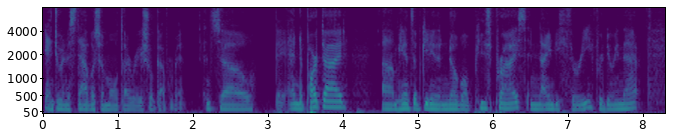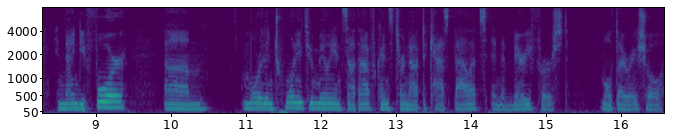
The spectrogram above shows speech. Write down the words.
and to establish a multiracial government. And so they end apartheid. Um, he ends up getting the Nobel Peace Prize in '93 for doing that. In '94, um, more than 22 million South Africans turned out to cast ballots in the very first multiracial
